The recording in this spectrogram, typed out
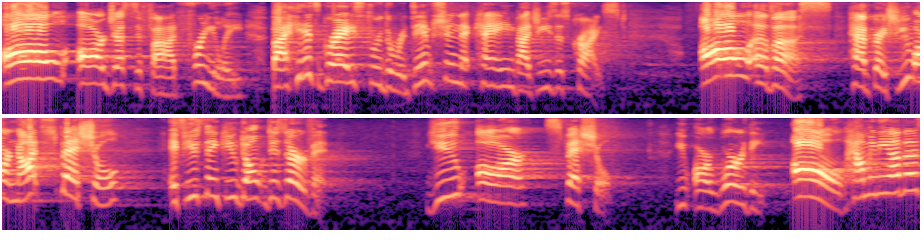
All are justified freely by His grace through the redemption that came by Jesus Christ. All of us have grace. You are not special if you think you don't deserve it. You are special. You are worthy. All. How many of us?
